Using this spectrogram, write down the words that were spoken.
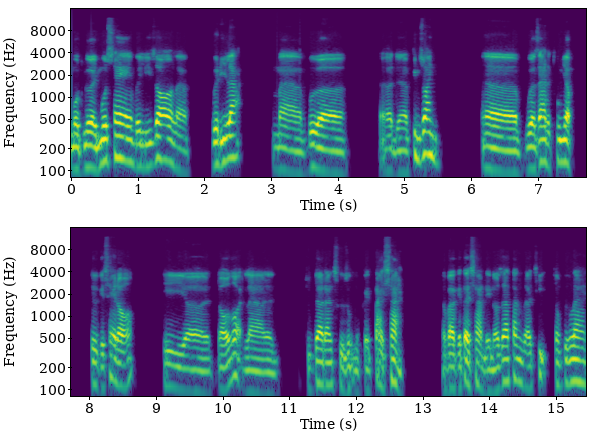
một người mua xe với lý do là vừa đi lại mà vừa uh, kinh doanh uh, vừa ra được thu nhập từ cái xe đó thì uh, đó gọi là chúng ta đang sử dụng một cái tài sản và cái tài sản để nó gia tăng giá trị trong tương lai.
